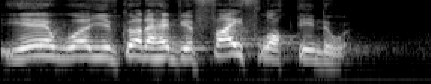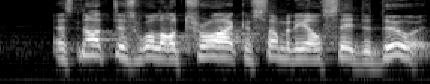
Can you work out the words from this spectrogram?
Yeah, well, you've got to have your faith locked into it. It's not just, well, I'll try it because somebody else said to do it.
